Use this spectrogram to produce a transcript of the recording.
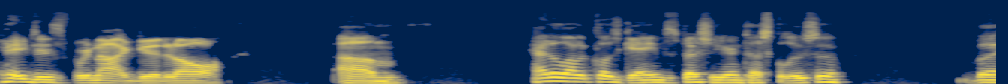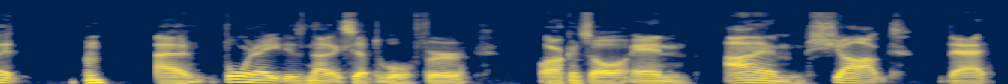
they just were not good at all. Um, had a lot of close games, especially here in Tuscaloosa, but uh, four and eight is not acceptable for Arkansas, and I am shocked that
